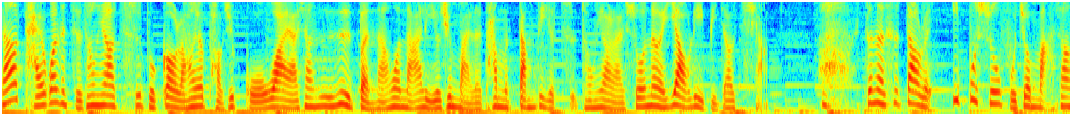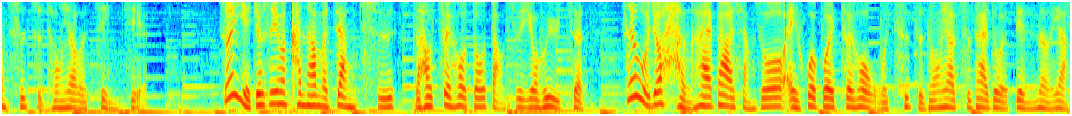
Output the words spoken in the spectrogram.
然后台湾的止痛药吃不够，然后又跑去国外啊，像是日本啊或哪里，又去买了他们当地的止痛药来说，那个药力比较强啊，哦，真的是到了一不舒服就马上吃止痛药的境界。所以也就是因为看他们这样吃，然后最后都导致忧郁症。所以我就很害怕，想说，哎，会不会最后我吃止痛药吃太多也变那样？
